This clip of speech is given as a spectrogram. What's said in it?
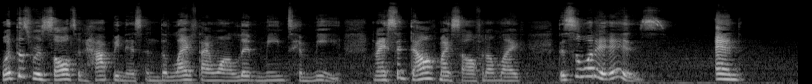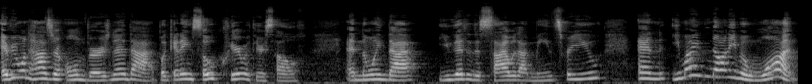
What does results and happiness and the life that I want to live mean to me? And I sit down with myself and I'm like, this is what it is. And everyone has their own version of that, but getting so clear with yourself and knowing that you get to decide what that means for you. And you might not even want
